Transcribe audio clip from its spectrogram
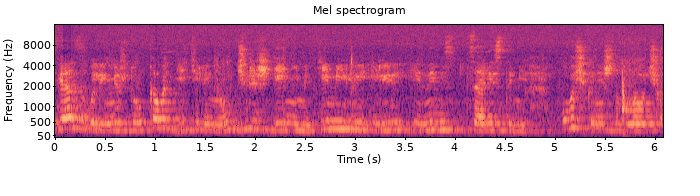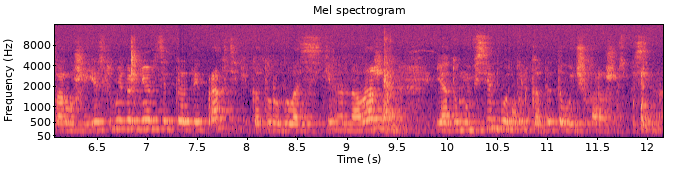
связывали между руководителями, учреждениями, теми или иными специалистами. Помощь, конечно, была очень хорошая. Если мы вернемся к этой практике, которая была системно налажена, я думаю, всем будет только от этого очень хорошо. Спасибо.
